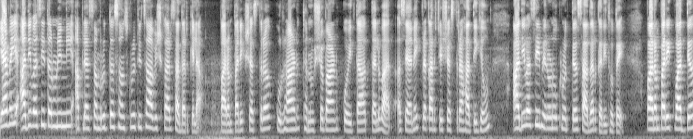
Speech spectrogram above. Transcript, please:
यावेळी आदिवासी तरुणींनी आपल्या समृद्ध संस्कृतीचा आविष्कार सादर केला. पारंपरिक शस्त्र कुऱ्हाड धनुष्यबाण कोयता तलवार असे अनेक प्रकारचे शस्त्र हाती घेऊन आदिवासी मिरवणूक नृत्य सादर करीत होते. पारंपरिक वाद्य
